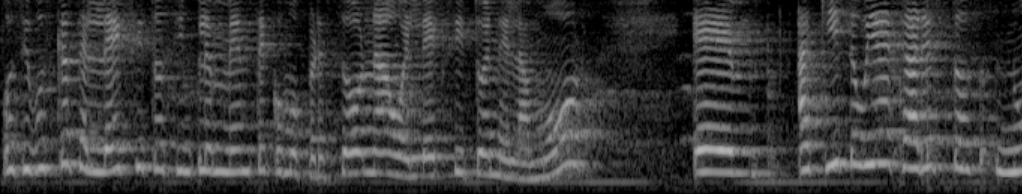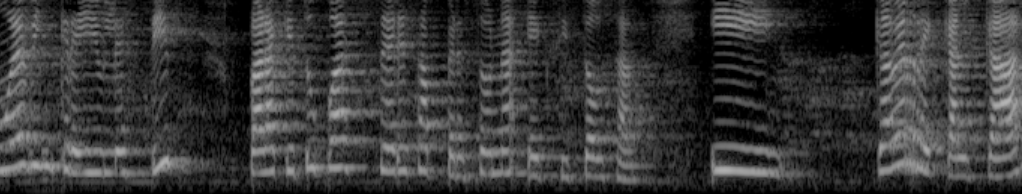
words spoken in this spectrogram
o si buscas el éxito simplemente como persona o el éxito en el amor. Em, aquí te voy a dejar estos nueve increíbles tips para que tú puedas ser esa persona exitosa. Y cabe recalcar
